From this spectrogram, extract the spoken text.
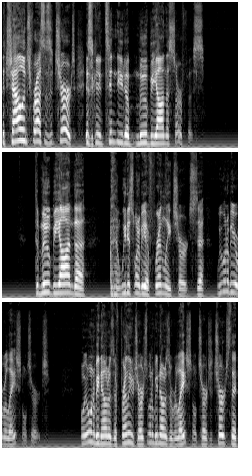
The challenge for us as a church is to continue to move beyond the surface, to move beyond the, we just want to be a friendly church, to, we want to be a relational church. We want to be known as a friendly church. We want to be known as a relational church, a church that,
